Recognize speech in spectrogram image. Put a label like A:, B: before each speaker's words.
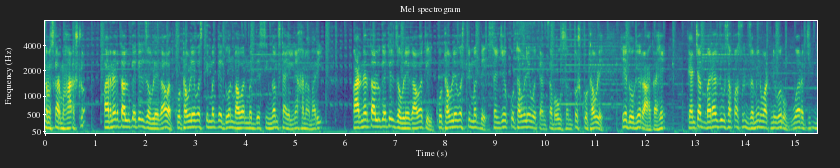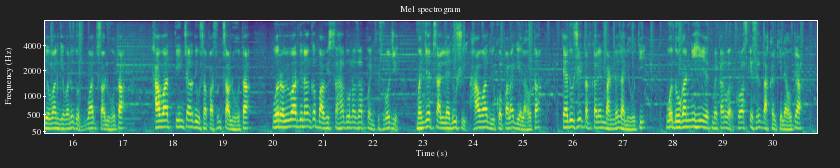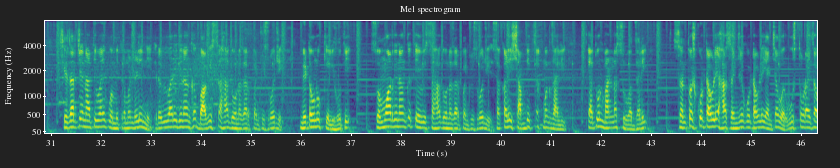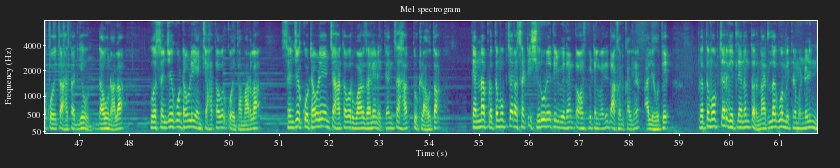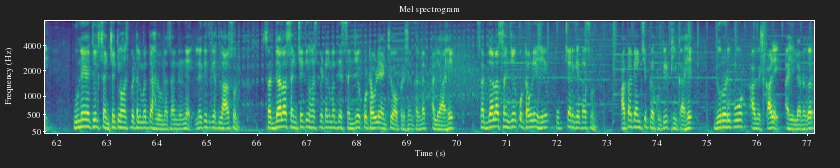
A: नमस्कार महाराष्ट्र. पारनेर तालुक्यातील जवळे गावात कोठावळे वस्तीमध्ये दोन भावांमध्ये सिंगम स्टाईलने हाणामारी. पारनेर तालुक्यातील जवळे गावातील कोठावळे वस्तीमध्ये संजय कोठावळे व त्यांचा भाऊ संतोष कोठावळे हे दोघे राहत आहे. त्यांच्यात बऱ्याच दिवसापासून जमीन वाटणीवरून व आर्थिक देवाणघेवाणीतून वाद चालू होता. हा वाद तीन चार दिवसापासून चालू होता व रविवार दिनांक बावीस सहा दोन हजार पंचवीस रोजी म्हणजेच चालल्या दिवशी हा वाद विकोपाला गेला होता. त्या दिवशी तत्कालीन भांडणे झाली होती. व दोघांनीही एकमेकांवर क्रॉस केसेस दाखल केल्या होत्या. शेजारचे नातेवाईक व मित्रमंडळींनी रविवारी दिनांक बावीस सहा दोन हजार पंचवीस रोजी मिटवणूक केली होती. सोमवार दिनांक तेवीस सहा दोन हजार पंचवीस रोजी सकाळी शाब्दिक चकमक झाली. त्यातून भांडणास सुरुवात झाली. संतोष कोठावळे हा संजय कोठावळे यांच्यावर ऊस तोडायचा कोयता हातात घेऊन धावून आला व संजय कोठावळे यांच्या हातावर कोयता मारला. संजय कोठावळे यांच्या हातावर वार झाल्याने त्यांचा हात तुटला होता. त्यांना प्रथमोपचारासाठी शिरूर येथील वेदांत हॉस्पिटलमध्ये दाखल करण्यात आले होते. प्रथमोपचार घेतल्यानंतर नातलग व मित्रमंडळींनी पुणे येथील संचेती हॉस्पिटलमध्ये हलवण्याचा निर्णय लगेच घेतला असून सध्याला संचेती हॉस्पिटलमध्ये संजय कोठावळे यांचे ऑपरेशन करण्यात आले आहे. सध्याला संजय कोठावळे हे उपचार घेत असून आता त्यांची प्रकृती ठीक आहे. Bureau report Avesh Kale Ahilyanagar.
